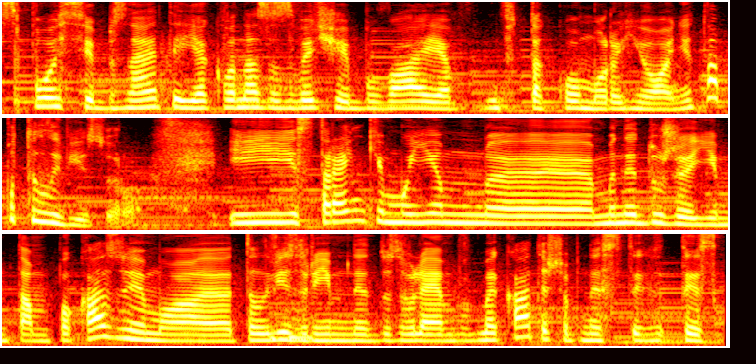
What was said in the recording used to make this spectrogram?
спосіб, знаєте, як вона зазвичай буває в, такому регіоні, та по телевізору. І стареньким моїм е, ми не дуже їм там показуємо. Телевізор їм не дозволяємо вмикати, щоб не стиг тиск.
